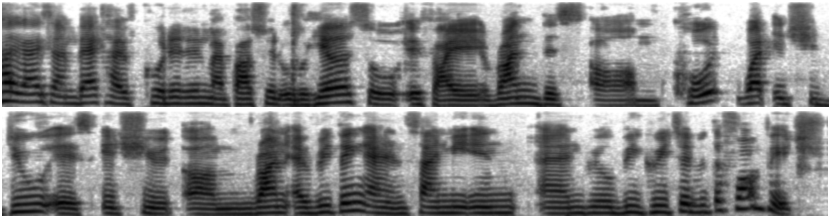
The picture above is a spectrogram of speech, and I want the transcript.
hi guys, I'm back. I've coded in my password over here. So if I run this um code, what it should do is it should um run everything and sign me in and we'll be greeted with the form page.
